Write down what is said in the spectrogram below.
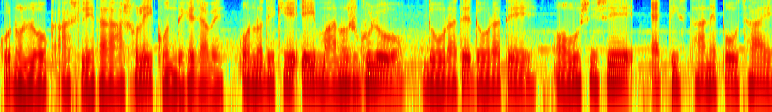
কোনো লোক আসলে তারা আসলেই কোন দিকে যাবে। অন্যদিকে এই মানুষগুলো দৌড়াতে দৌড়াতে অবশেষে একটি স্থানে পৌঁছায়,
